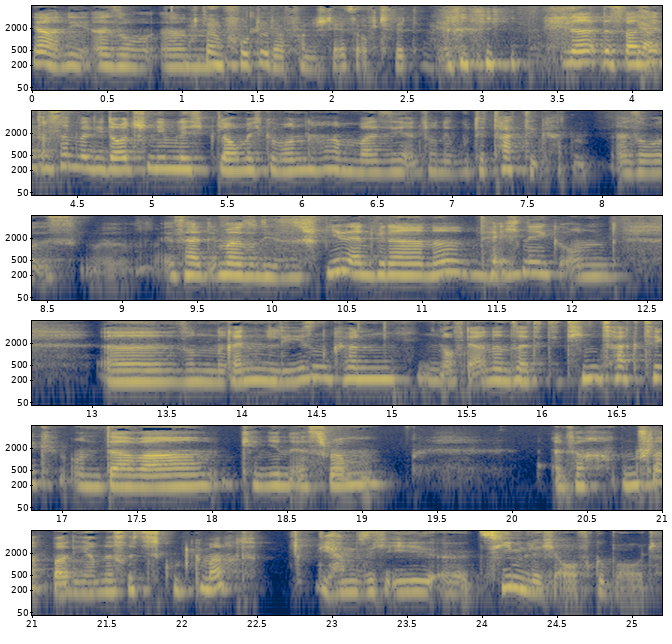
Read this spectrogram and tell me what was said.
Ja, nee, also. Ähm, Mach dann ein Foto davon, stell's auf Twitter. Na, das war sehr interessant, weil die Deutschen nämlich, glaube ich, gewonnen haben, weil sie einfach eine gute Taktik hatten. Also es äh, ist halt immer so dieses Spiel, entweder ne, Technik und äh, so ein Rennen lesen können, auf der anderen Seite die Teamtaktik und da war Kenyon Esram einfach unschlagbar. Die haben das richtig gut gemacht. Die haben sich eh äh, ziemlich aufgebaut.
